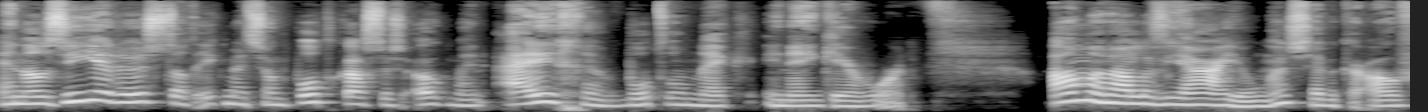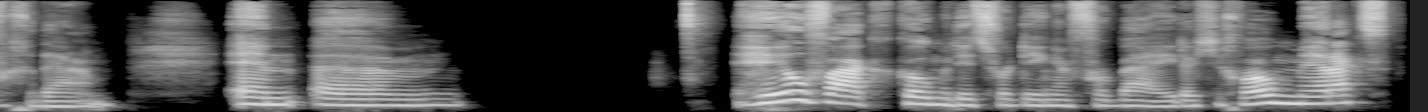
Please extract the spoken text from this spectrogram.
En dan zie je dus dat ik met zo'n podcast dus ook mijn eigen bottleneck in één keer word. Anderhalf jaar, jongens, heb ik erover gedaan. En um, heel vaak komen dit soort dingen voorbij. Dat je gewoon merkt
